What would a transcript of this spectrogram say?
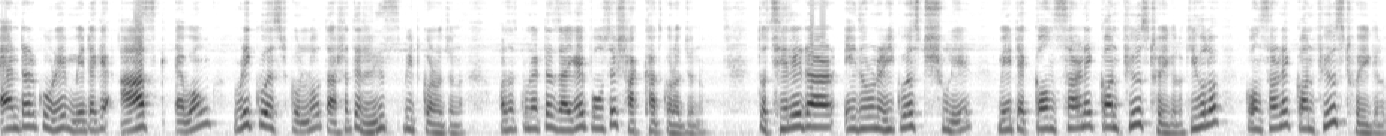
এন্টার করে মেয়েটাকে আস্ক এবং রিকোয়েস্ট করল তার সাথে রিস মিট করার জন্য। অর্থাৎ কোনো একটা জায়গায় পৌঁছে সাক্ষাৎ করার জন্য। তো ছেলেটার এই ধরনের রিকোয়েস্ট শুনে মেয়েটা কনসার্নে কনফিউজড হয়ে গেল। কি হলো? কনসার্নে কনফিউজড হয়ে গেল।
